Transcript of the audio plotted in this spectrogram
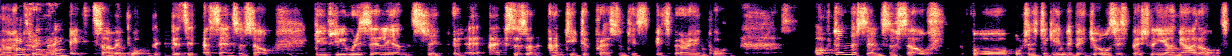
going through that. It's so important because it, a sense of self gives you resilience. It, it acts as an antidepressant. It's, it's very important. Often the sense of self for autistic individuals, especially young adults,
